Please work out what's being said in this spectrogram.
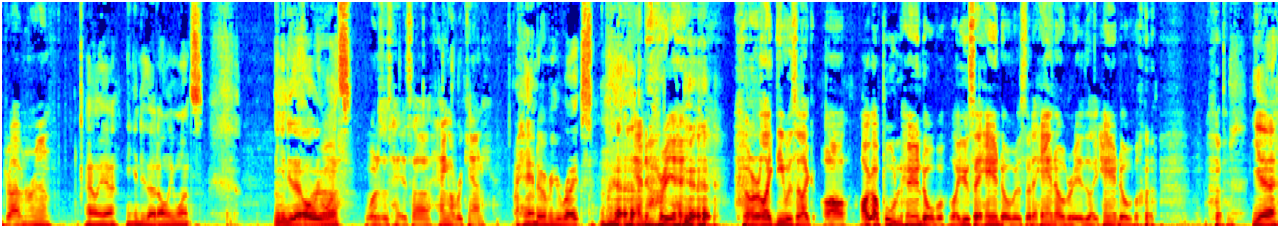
driving around. Hell yeah. He can do that all he wants. He can do that all he Uh, wants. What is this? It's uh, Hanover County. Hand over your rights. Hand over, yeah. or like D would say like, oh, I got pulled in handover. Like you say handover instead of handover. He's like handover. Yeah,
